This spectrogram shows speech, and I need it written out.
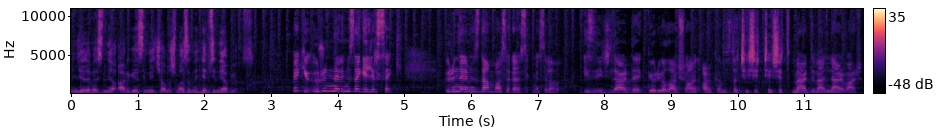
incelemesini, argesini, çalışmasını hepsini yapıyoruz. Peki ürünlerimize gelirsek, ürünlerimizden bahsedersek mesela izleyiciler de görüyorlar şu an arkamızda çeşit çeşit merdivenler var.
